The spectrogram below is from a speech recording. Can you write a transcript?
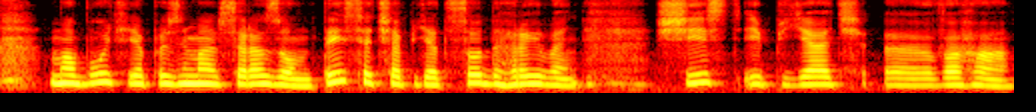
мабуть, я познімаю все разом. 1500 гривень, 6,5 е, вага.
